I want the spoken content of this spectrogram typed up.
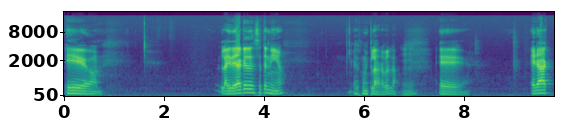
Eh, um, la idea que se tenía es muy clara, ¿verdad? Eh, era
